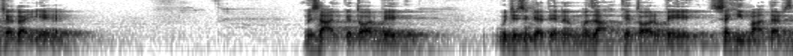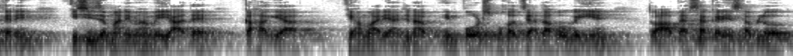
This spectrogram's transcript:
جگہ یہ ہے۔ مثال کے طور پہ ایک، وہ جیسے کہتے ہیں نا، مزاح کے طور پہ ایک صحیح بات عرض کریں۔ کسی زمانے میں ہمیں یاد ہے، کہا گیا کہ ہمارے یہاں جناب امپورٹس بہت زیادہ ہو گئی ہیں، تو آپ ایسا کریں سب لوگ،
